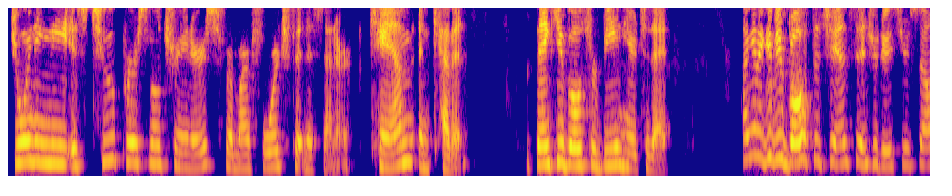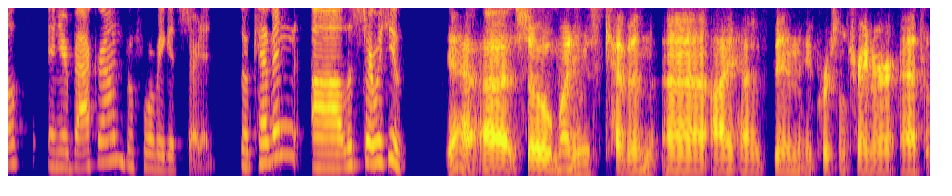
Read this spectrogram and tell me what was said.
Joining me is two personal trainers from our Forge Fitness Center, Cam and Kevin. Thank you both for being here today. I'm going to give you both the chance to introduce yourself and your background before we get started. So, Kevin, uh, let's start with you. Yeah, uh, so my name is Kevin. Uh, I have been a personal trainer at the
